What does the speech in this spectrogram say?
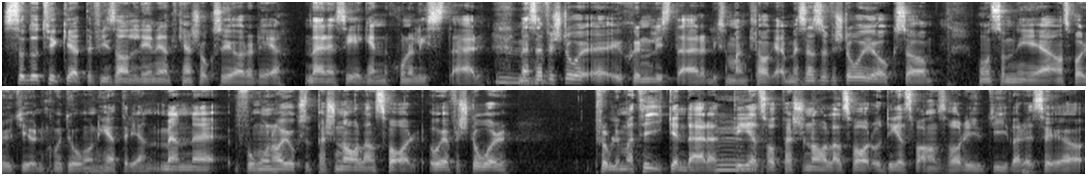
Så då tycker jag att det finns anledning att kanske också göra det när ens egen journalist är. Men sen förstår eh, journalist är liksom anklagad. Men sen så förstår jag också hon som är ansvarig utgivare, kommer inte ihåg vad hon heter igen. Men eh, för hon har ju också ett personalansvar och jag förstår problematiken där att dels ha ett personalansvar och dels vara ansvarig utgivare. Så jag,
